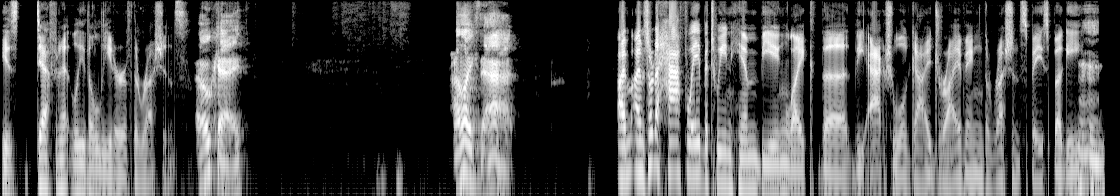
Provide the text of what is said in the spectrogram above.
is definitely the leader of the Russians. Okay. I like that. I'm I'm sort of halfway between him being like the the actual guy driving the Russian space buggy Mhm.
